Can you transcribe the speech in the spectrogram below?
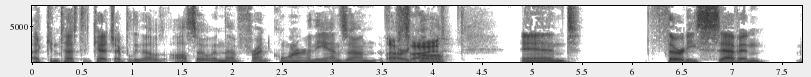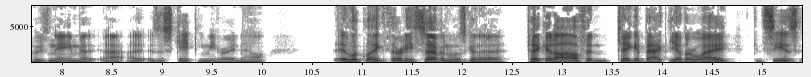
a, a contested catch. I believe that was also in the front corner of the end zone, if Left I recall. side. And 37, whose name uh, is escaping me right now, it looked like 37 was going to pick it off and take it back the other way. You can see his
